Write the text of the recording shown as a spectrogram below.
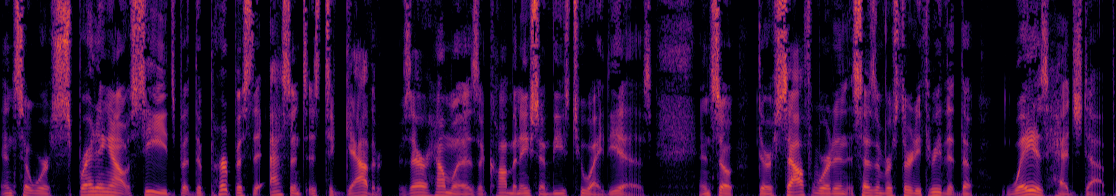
And so we're spreading out seeds, but the purpose, the essence is to gather. Zarahemla is a combination of these two ideas. And so they're southward, and it says in verse 33 that the way is hedged up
